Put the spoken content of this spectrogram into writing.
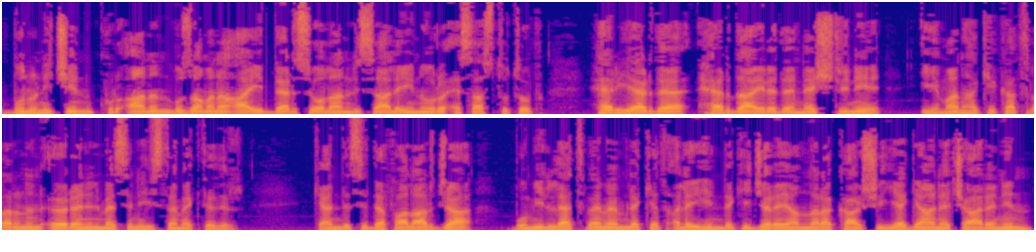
Bunun için Kur'an'ın bu zamana ait dersi olan Risale-i Nur'u esas tutup her yerde, her dairede neşrini, iman hakikatlarının öğrenilmesini istemektedir. Kendisi defalarca bu millet ve memleket aleyhindeki cereyanlara karşı yegane çarenin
